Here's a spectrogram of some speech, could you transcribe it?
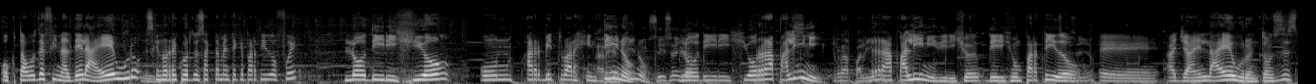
octavos de final de la Euro, es que no recuerdo exactamente qué partido fue, lo dirigió un árbitro argentino. Argentino, sí, señor. Lo dirigió Rapalini. Rapalini. Rapalini dirigió, dirigió un partido Sí, eh, allá en la Euro. Entonces,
